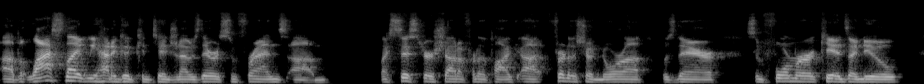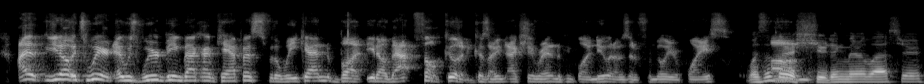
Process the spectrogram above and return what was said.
Uh, but last night we had a good contingent. I was there with some friends. Um, my sister, shout out front of the pod, uh, front of the show, Nora was there. Some former kids I knew. I, you know, it's weird. It was weird being back on campus for the weekend, but you know that felt good because I actually ran into people I knew and I was in a familiar place. Wasn't there Um, a shooting there last year?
